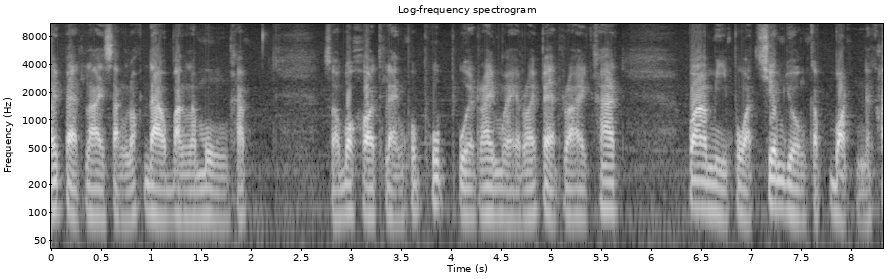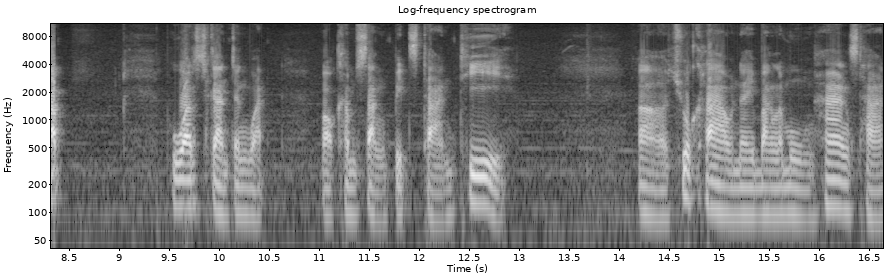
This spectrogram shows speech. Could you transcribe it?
108 รายสั่งล็อกดาวน์บางละมุงครับ สบคแถลงพบผู้ป่วยรายใหม่ 108 รายคาดว่ามีประวัติเชื่อมโยงกับบ่อนนะครับ ผู้ว่าราชการจังหวัด ออกคำสั่งปิดสถานที่ชั่วคราวในบางละมุงห้างสถาน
